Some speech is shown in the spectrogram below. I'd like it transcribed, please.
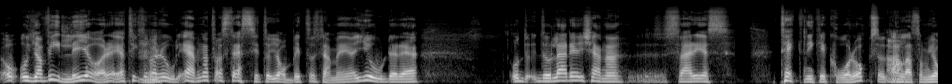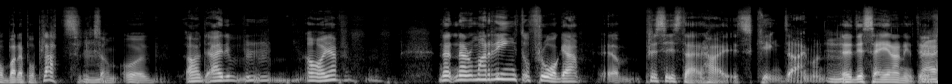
och, jag ville göra det. Jag tyckte det var roligt, även att det var stressigt och jobbigt. och så där, Men jag gjorde det. Och då, då lärde jag känna eh, Sveriges teknikerkår också, alla som jobbade på plats. Liksom. Och, ja, det- ja, jag, när, när de har ringt och frågat eh, precis det här, hi it's King Diamond. Eh, Det säger han inte. Nej,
